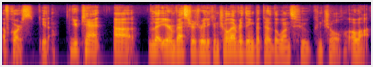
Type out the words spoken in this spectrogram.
of course, you know, you can't uh, let your investors really control everything, but they're the ones who control a lot.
